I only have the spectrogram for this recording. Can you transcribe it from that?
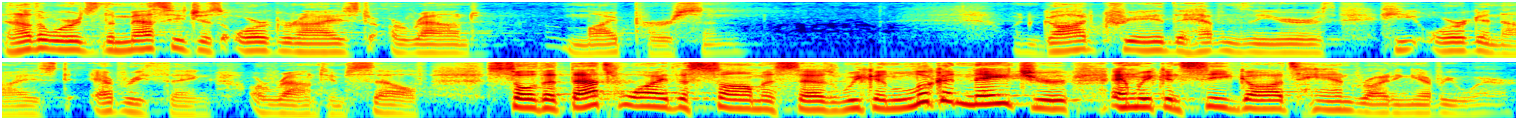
In other words, the message is organized around my person. When God created the heavens and the earth, he organized everything around himself. So that that's why the psalmist says we can look at nature and we can see God's handwriting everywhere.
